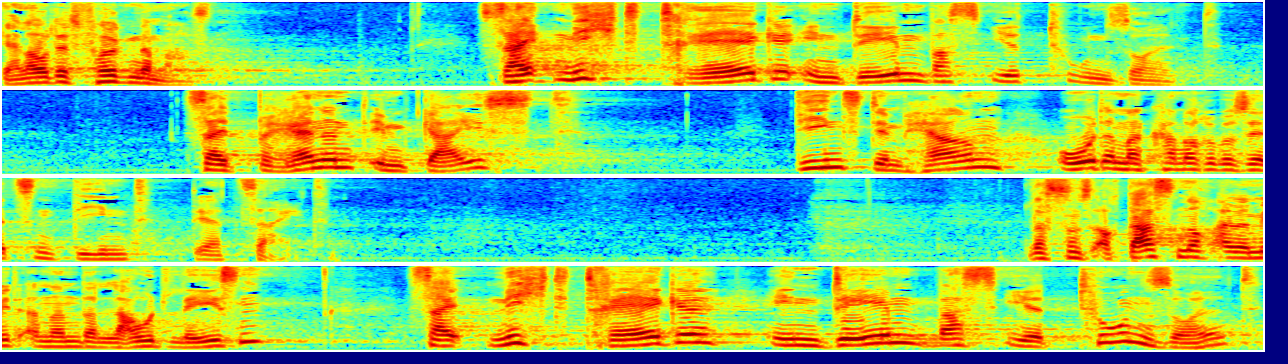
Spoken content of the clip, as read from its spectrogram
Der lautet folgendermaßen. Seid nicht träge in dem, was ihr tun sollt. Seid brennend im Geist, dient dem Herrn oder man kann auch übersetzen, dient der Zeit. Lasst uns auch das noch einmal miteinander laut lesen. Seid nicht träge in dem, was ihr tun sollt,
